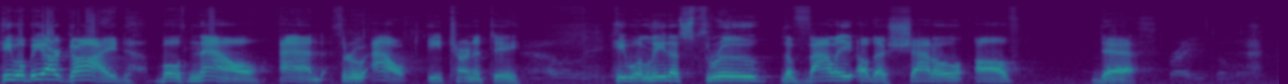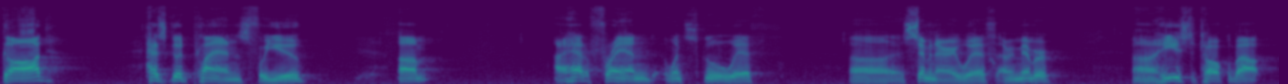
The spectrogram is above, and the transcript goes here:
He will be our guide both now and throughout eternity. He will lead us through the valley of the shadow of death. God has good plans for you. Um, I had a friend I went to school with, uh, seminary with. I remember uh, he used to talk about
